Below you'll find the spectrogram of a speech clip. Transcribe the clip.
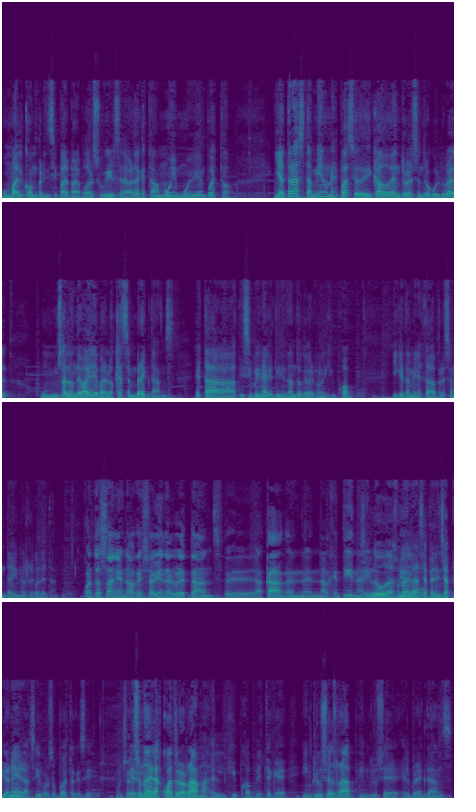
un balcón principal para poder subirse, la verdad que estaba muy muy bien puesto. Y atrás también un espacio dedicado dentro del centro cultural, un salón de baile para los que hacen breakdance, esta disciplina que tiene tanto que ver con el hip hop y que también estaba presente ahí en el Recoleta. ¿Cuántos años, no? Que ya viene el breakdance eh, acá en, en Argentina. Sin digo. duda, es una de las experiencias pioneras, sí, por supuesto que sí. Mucho es tiempo. una de las cuatro ramas del hip hop, ¿viste? Que incluye el rap, incluye el breakdance,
